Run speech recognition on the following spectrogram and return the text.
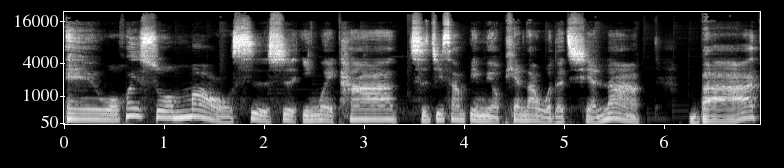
诶，我会说貌似，是因为他实际上并没有骗到我的钱啦。But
